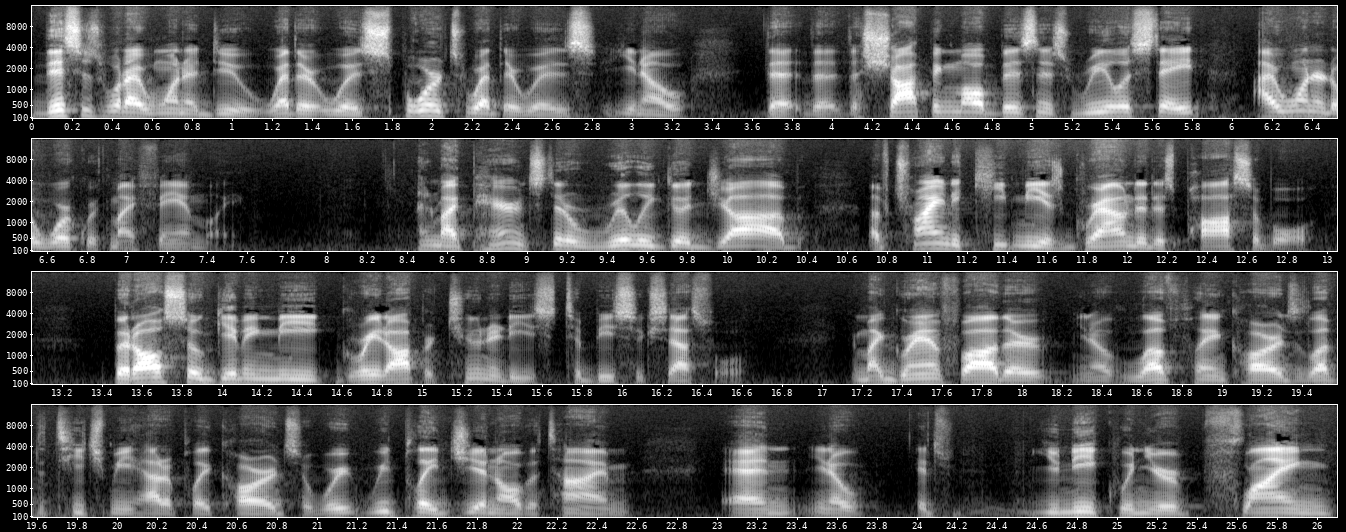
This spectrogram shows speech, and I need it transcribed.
this is what I want to do, whether it was sports, whether it was, you know, the, the, the shopping mall business, real estate, I wanted to work with my family. And my parents did a really good job of trying to keep me as grounded as possible, but also giving me great opportunities to be successful. And my grandfather, you know, loved playing cards, loved to teach me how to play cards. So we, would play gin all the time. And, you know, it's unique when you're flying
